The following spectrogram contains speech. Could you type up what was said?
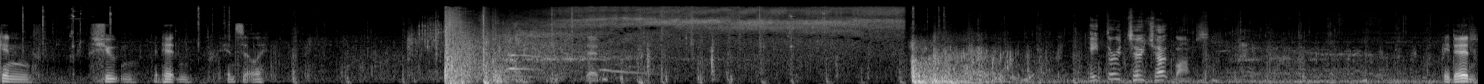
fucking shooting and hitting instantly. Dead. He threw two choke bombs. He did.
